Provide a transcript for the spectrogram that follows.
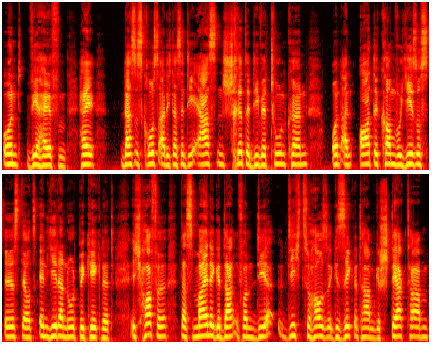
und wir helfen. Hey, das ist großartig. Das sind die ersten Schritte, die wir tun können und an Orte kommen, wo Jesus ist, der uns in jeder Not begegnet. Ich hoffe, dass meine Gedanken von dir, dich zu Hause gesegnet haben, gestärkt haben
